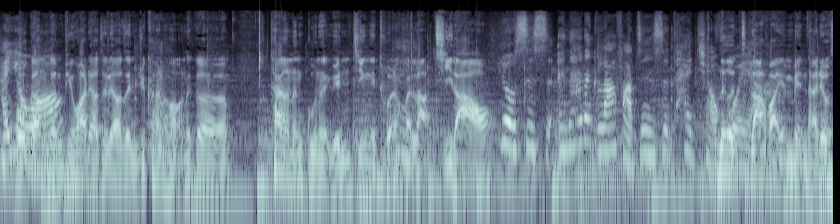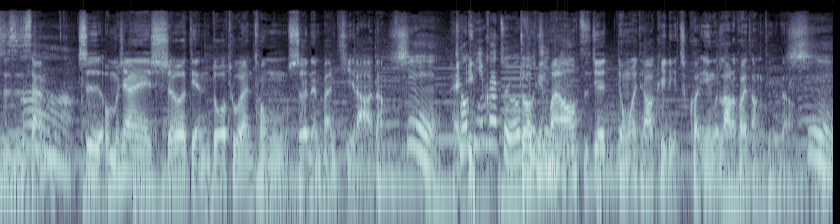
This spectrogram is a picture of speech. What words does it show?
还有我刚刚跟平话聊着聊着，你去看哈，那个太阳能股那个元晶，你突然快拉急拉哦，六四四，哎，他那个拉法真的是太巧，那个拉法也很变态，六四四三，是我们现在十二点多突然从十二点半急拉的，是从平盘左右，做平盘哦，直接永威调 K 里快，因为拉到快涨停的，是。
